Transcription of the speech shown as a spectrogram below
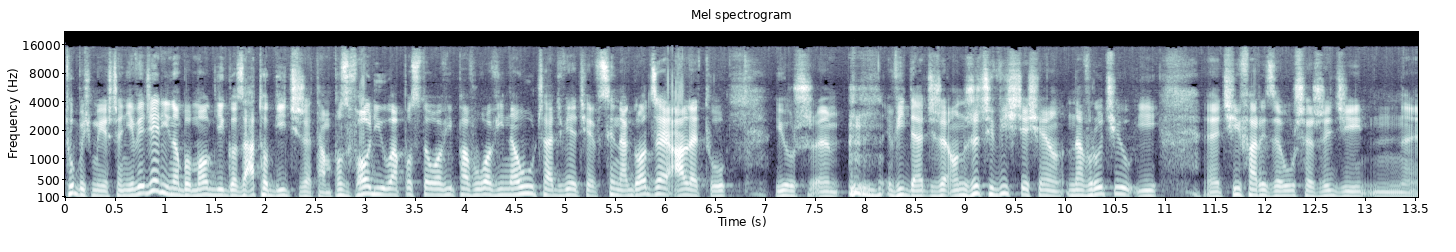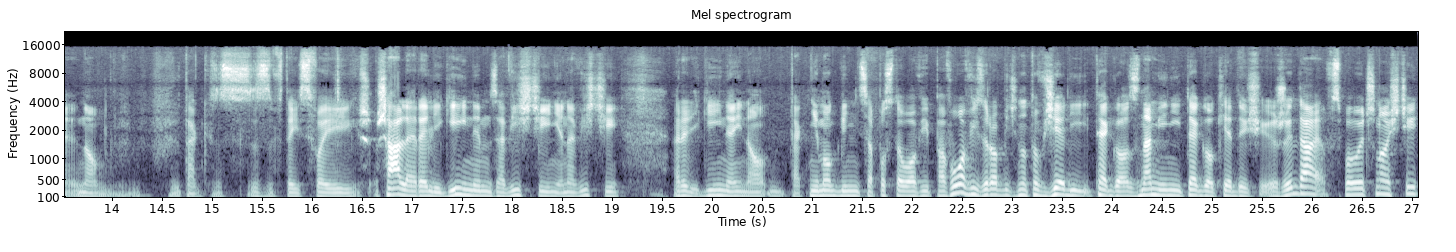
Tu byśmy jeszcze nie wiedzieli, no bo mogli go za to bić, że tam pozwolił apostołowi Pawłowi nauczać, wiecie, w synagodze, ale tu już widać, że on rzeczywiście się nawrócił i ci faryzeusze, Żydzi, no, tak w tej swojej szale religijnym, zawiści, nienawiści religijnej, no tak nie mogli nic apostołowi Pawłowi zrobić, no to wzięli tego znamienitego kiedyś Żyda w społeczności,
